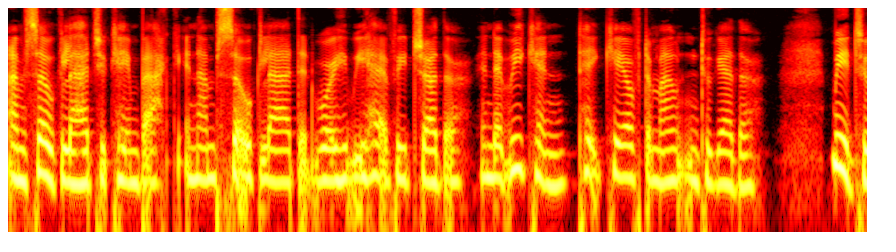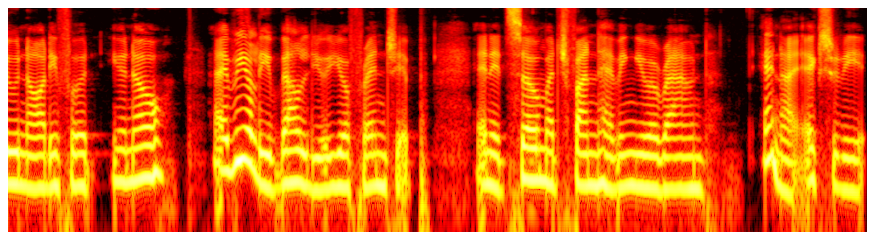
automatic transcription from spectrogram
I'm so glad you came back, and I'm so glad that we have each other and that we can take care of the mountain together. Me too, Naughtyfoot, you know. I really value your friendship and it's so much fun having you around. And I actually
